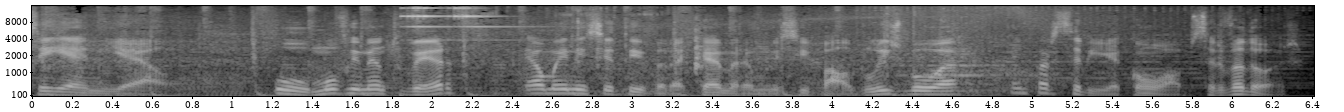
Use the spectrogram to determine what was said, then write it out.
CML. O Movimento Verde é uma iniciativa da Câmara Municipal de Lisboa em parceria com o Observador.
